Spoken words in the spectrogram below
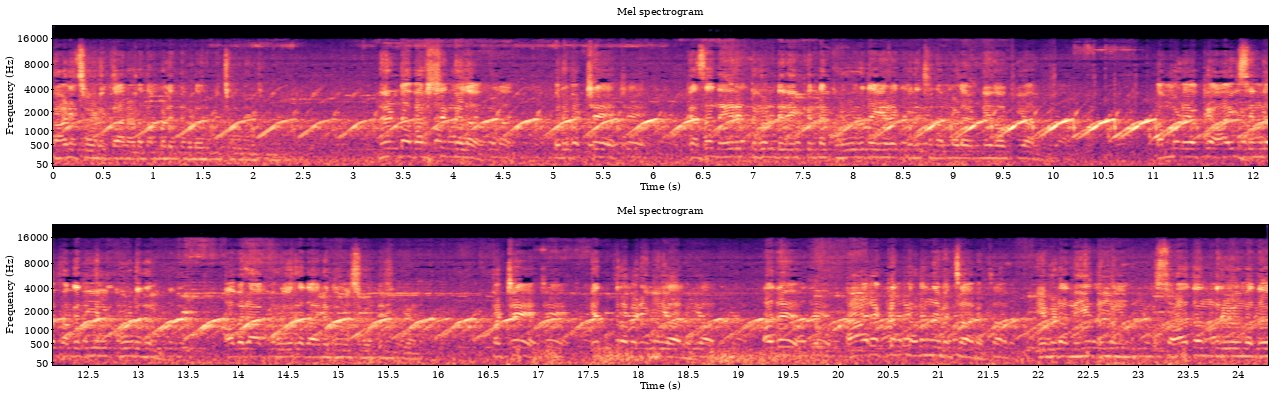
കാണിച്ചു കൊടുക്കാനാണ് നമ്മൾ ഇന്ന് ഇവിടെ ഒരുമിച്ച് കൊണ്ടിരിക്കുന്നത് നീണ്ട വർഷങ്ങൾ ഒരുപക്ഷെ ഗസ നേരിട്ടുകൊണ്ടിരിക്കുന്ന ക്രൂരതയെ കുറിച്ച് നമ്മൾ എണ്ണി നോക്കിയാൽ നമ്മുടെയൊക്കെ ആയുസിന്റെ പകുതിയിൽ കൂടുതൽ അവർ ആ ക്രൂരത അനുഭവിച്ചുകൊണ്ടിരിക്കുകയാണ്. പക്ഷേ എത്ര വഴുകിയാലും അത് ആരൊക്കെ തടഞ്ഞു വെച്ചാലും ഇവിടെ നീതിയും സ്വാതന്ത്ര്യവും അത്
